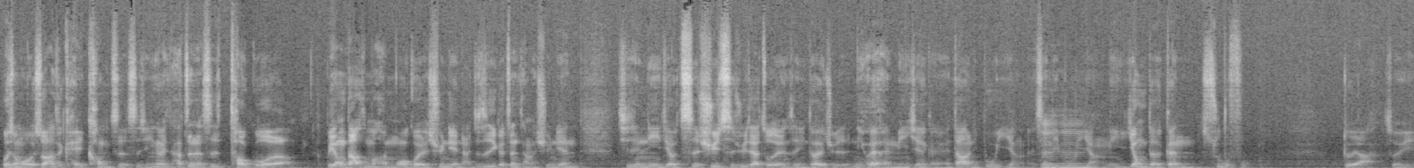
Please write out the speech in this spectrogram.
为什么我会说它是可以控制的事情？因为它真的是透过。不用到什么很魔鬼的训练啦，就是一个正常的训练。其实你有持续持续在做这件事情，都会觉得你会很明显的感觉到你不一样了，身体不一样，你用的更舒服。对啊，所以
